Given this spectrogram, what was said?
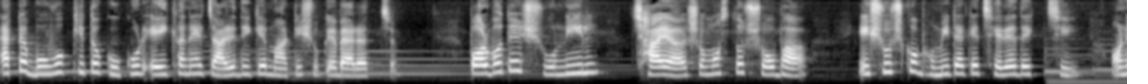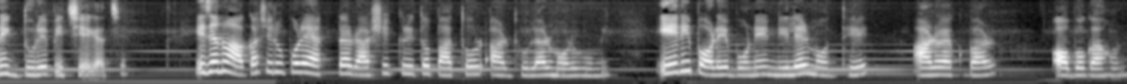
একটা বুভুক্ষিত কুকুর এইখানে চারিদিকে মাটি শুকে বেড়াচ্ছে। পর্বতের সুনীল ছায়া, সমস্ত শোভা এই শুষ্ক ভূমিটাকে ছেড়ে দেখছি অনেক দূরে পিছিয়ে গেছে। এ যেন আকাশের উপরে একটা রাশিকৃত পাথর আর ধুলার মরুভূমি। এরই পরে বনের নীলের মধ্যে আরও একবার অবগাহন।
